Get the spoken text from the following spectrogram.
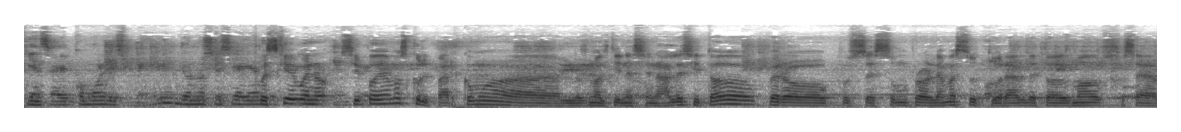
quién sabe cómo les peguen. Yo no sé si hay Pues que bueno, sí podemos culpar como a los multinacionales y todo, pero pues es un problema estructural de todos modos. O sea,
